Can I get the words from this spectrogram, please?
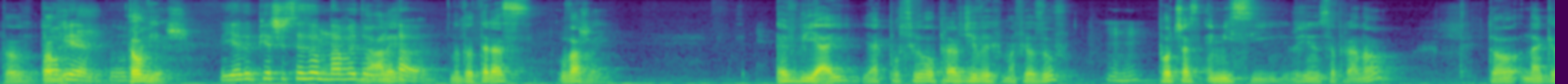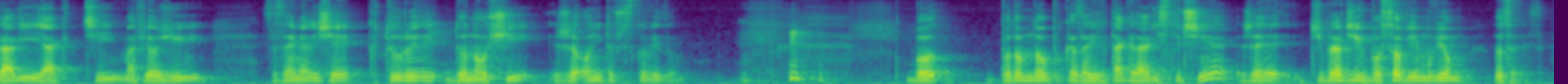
To, to, To wiesz. wiem. To wiesz. Jeden pierwszy sezon nawet No, oglądałem. no to teraz uważaj. FBI, jak posłuchało prawdziwych mafiozów Mhm. podczas emisji Rodziny Soprano, to nagrali jak ci mafiozi zastanawiali się, który donosi, że oni to wszystko wiedzą. Bo podobno pokazali to tak realistycznie, że ci prawdziwi bossowie mówią, no co jest?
